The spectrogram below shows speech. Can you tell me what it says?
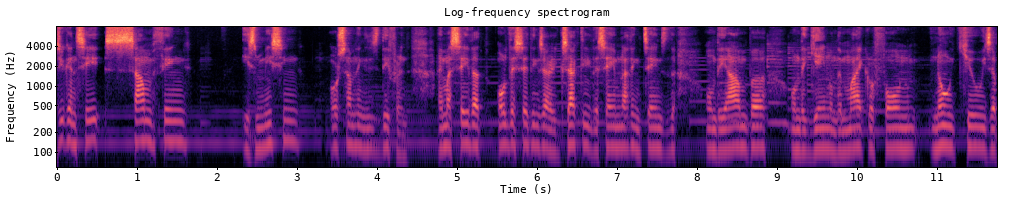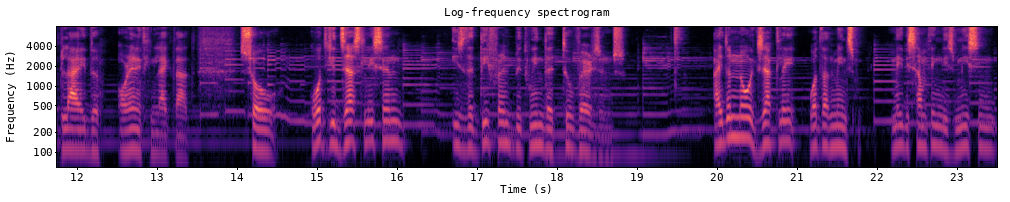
As you can see, something is missing or something is different. I must say that all the settings are exactly the same, nothing changed on the amp, on the gain, on the microphone, no EQ is applied or anything like that. So what you just listened is the difference between the two versions. I don't know exactly what that means. Maybe something is missing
